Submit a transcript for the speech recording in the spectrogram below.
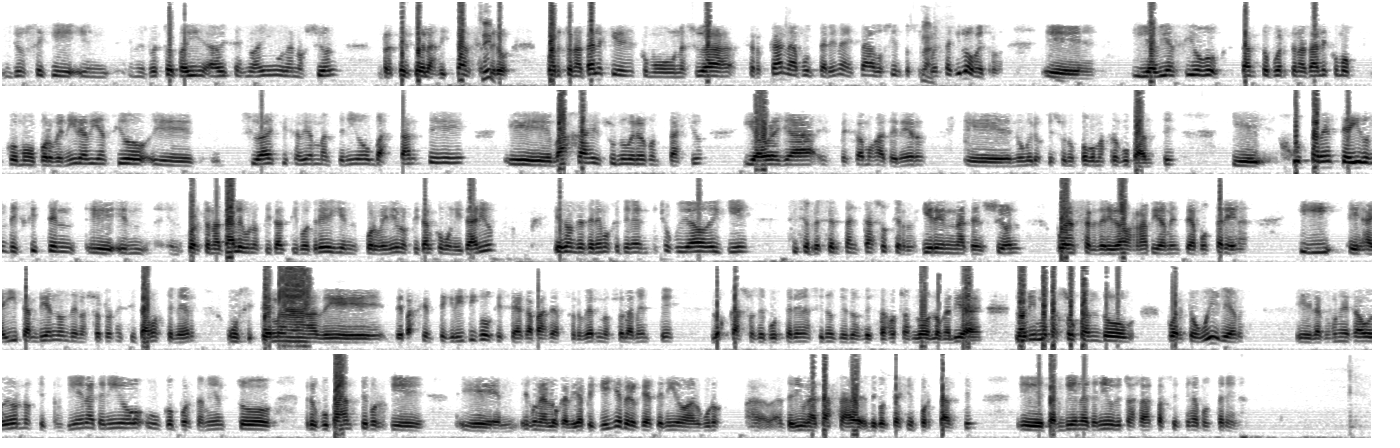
yo sé que en, el resto del país a veces no hay una noción respecto de las distancias, pero Puerto Natales, que es como una ciudad cercana a Punta Arenas, está a 250 kilómetros. Eh, y habían sido, tanto Puerto Natales como, como Porvenir, habían sido eh, ciudades que se habían mantenido bastante eh, bajas en su número de contagios y ahora ya empezamos a tener números que son un poco más preocupantes. justamente ahí donde existen en, en, Puerto Natales un hospital tipo 3 y en Porvenir un hospital comunitario, es donde tenemos que tener mucho cuidado de que se presentan casos que requieren atención, puedan ser derivados rápidamente a Punta y es ahí también donde nosotros necesitamos tener un sistema de, de paciente crítico que sea capaz de absorber no solamente los casos de Punta Arenas, sino que los de esas otras dos localidades. Lo mismo pasó cuando Puerto Williams, eh, la comunidad de Cabo de Hornos, que también ha tenido un comportamiento preocupante porque eh, es una localidad pequeña, pero que ha tenido algunos, ha, tenido una tasa de contagio importante, también ha tenido que trasladar pacientes a Punta Arenas.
